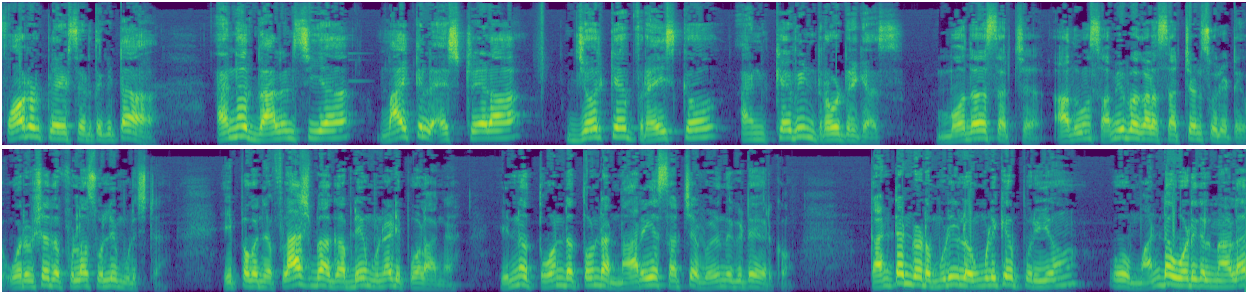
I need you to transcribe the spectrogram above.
ஃபார்வர்ட் பிளேயர்ஸ் எடுத்துக்கிட்டா Enner Valencia Michael Estrada Djorkaeff Reasco and Kevin Rodriguez மொதல் சர்ச்சை அதுவும் சமீப கால சர்ச்சைன்னு சொல்லிட்டு ஒரு விஷயத்தை ஃபுல்லாக சொல்லி முடிச்சிட்டேன். இப்போ கொஞ்சம் ஃப்ளாஷ்பேக் அப்படியே முன்னாடி போகலாங்க இன்னும் தோண்ட தோண்ட நிறைய சர்ச்சை விழுந்துக்கிட்டே இருக்கும். கண்டென்ட்டோட முடிவில் உங்களுக்கே புரியும் ஓ மண்ட ஓடுகள் மேலே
